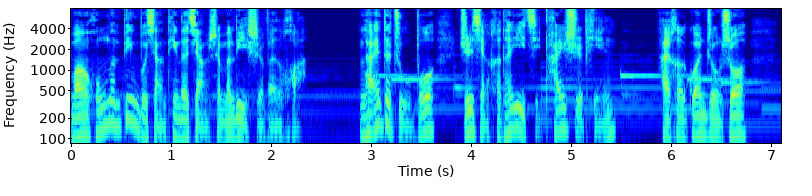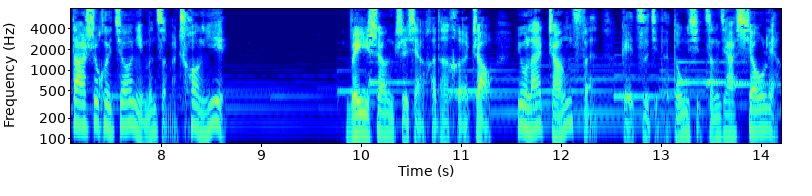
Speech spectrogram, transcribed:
网红们并不想听他讲什么历史文化，来的主播只想和他一起拍视频。还和观众说：“大师会教你们怎么创业。”微商只想和他合照，用来涨粉，给自己的东西增加销量。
